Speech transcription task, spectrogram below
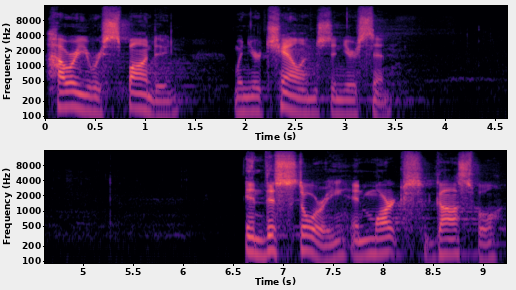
How are you responding when you're challenged in your sin? In this story, in Mark's gospel,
